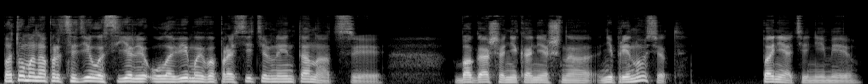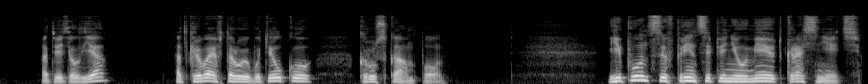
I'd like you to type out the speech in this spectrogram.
Потом она процедила с еле уловимой вопросительной интонацией. «Багаж они, конечно, не приносят?» «Понятия не имею», — ответил я, открывая вторую бутылку Крускампо. Японцы, в принципе, не умеют краснеть,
